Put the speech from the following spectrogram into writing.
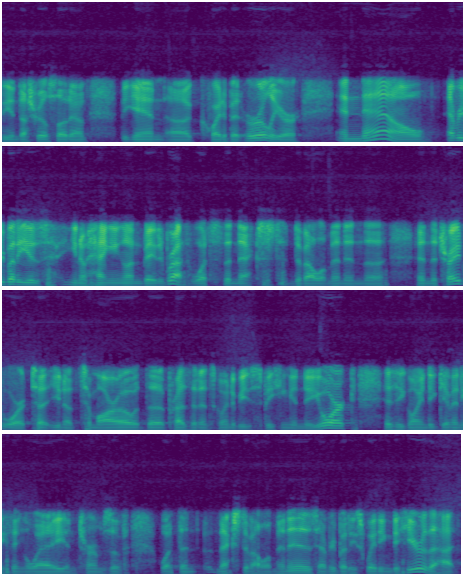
the industrial slowdown began uh, quite a bit earlier, and now everybody is you know hanging on bated breath. What's the next development in the in the trade war? To, you know, tomorrow the president's going to be speaking in New York. Is he going to give anything away in terms of what the next development is? Everybody's waiting to hear that.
